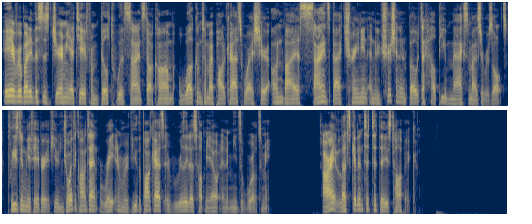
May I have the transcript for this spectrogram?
Hey everybody, this is Jeremy Ethier from builtwithscience.com. Welcome to my podcast where I share unbiased, science-backed training and nutrition info to help you maximize your results. Please do me a favor if you enjoy the content, rate and review the podcast. It really does help me out and it means the world to me. All right, let's get into today's topic.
